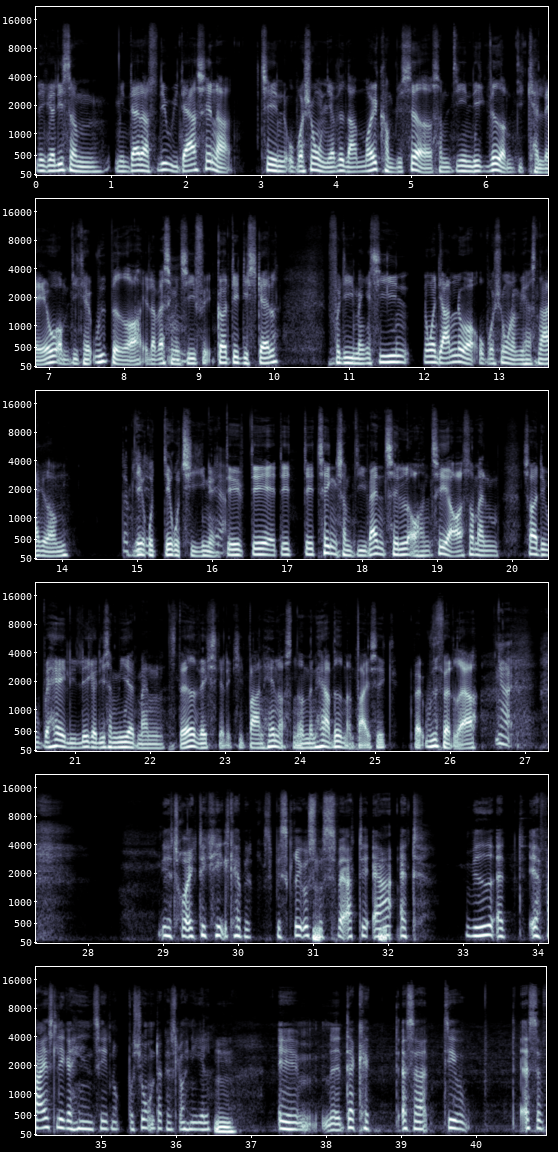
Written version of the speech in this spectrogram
ligger ligesom min datters liv i deres hænder til en operation, jeg ved, der er meget kompliceret, som de egentlig ikke ved, om de kan lave, om de kan udbedre, eller hvad skal man sige, for- gør det, de skal. Fordi man kan sige, nogle af de andre operationer, vi har snakket om, Der det er, ru- det er rutine. Ja. Det, det, det, det er ting, som de er vant til at håndtere, og så, man, så er det ubehagelige ligger ligesom i, at man stadigvæk skal det kigge barn hen og sådan noget, men her ved man faktisk ikke, hvad udfaldet er. Nej. Jeg tror ikke, det helt kan be- beskrives, hvor svært det er at vide, at jeg faktisk ligger hende til en operation, der kan slå hende ihjel. Mm. Øhm, der kan, altså, det er jo, altså,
